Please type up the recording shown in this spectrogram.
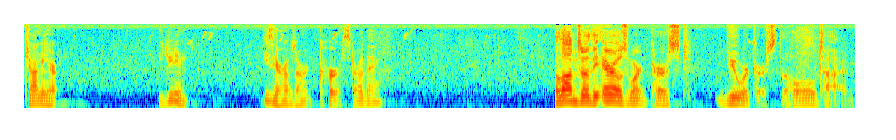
Johnny, are, you didn't. These arrows aren't cursed, are they? Alonzo, the arrows weren't cursed. You were cursed the whole time.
